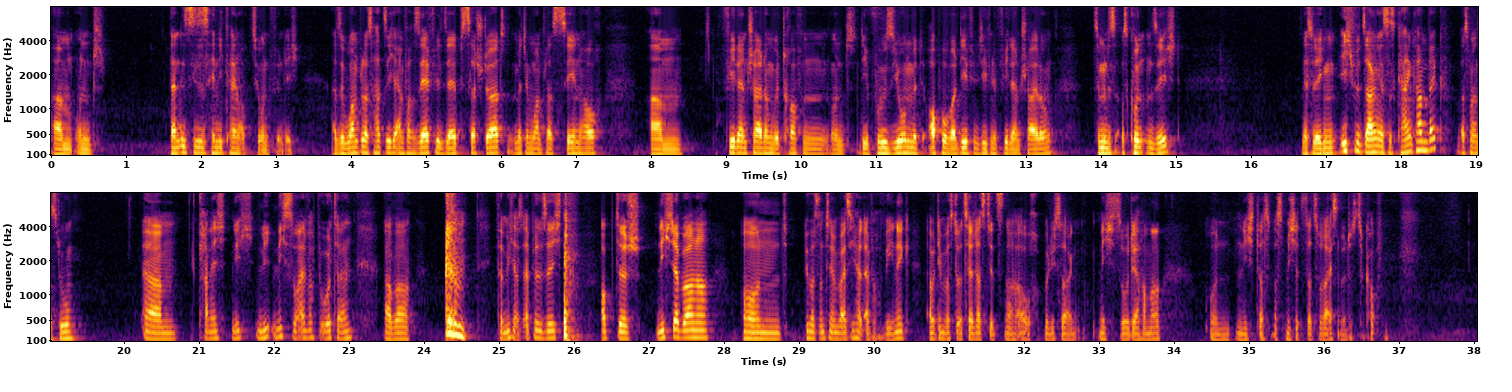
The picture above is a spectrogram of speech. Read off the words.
Ähm, und dann ist dieses Handy keine Option, finde ich. Also OnePlus hat sich einfach sehr viel selbst zerstört, mit dem OnePlus 10 auch. Ähm, Fehlentscheidungen getroffen und die Fusion mit Oppo war definitiv eine Fehlentscheidung, zumindest aus Kundensicht. Deswegen, ich würde sagen, es ist kein Comeback. Was meinst du? Ähm, kann ich nicht, nicht, nicht so einfach beurteilen, aber für mich aus Apple-Sicht optisch nicht der Burner und über das Unternehmen weiß ich halt einfach wenig, aber dem, was du erzählt hast, jetzt nach auch, würde ich sagen, nicht so der Hammer und nicht das, was mich jetzt dazu reißen würde, es zu kaufen.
